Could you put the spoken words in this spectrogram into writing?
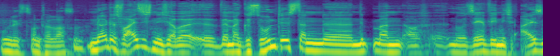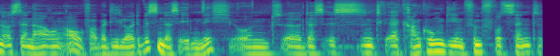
tunlichst unterlassen? Na, das weiß ich nicht, aber äh, wenn man gesund ist, dann äh, nimmt man auch, äh, nur sehr wenig Eisen aus der Nahrung auf. Aber die Leute wissen das eben nicht und äh, das ist, sind Erkrankungen, die in 5%,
